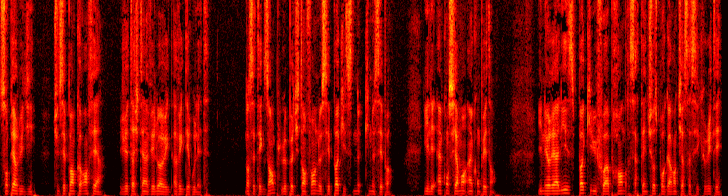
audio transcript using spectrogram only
Son père lui dit Tu ne sais pas encore en faire, je vais t'acheter un vélo avec, avec des roulettes. Dans cet exemple, le petit enfant ne sait pas qu'il ne, sait pas. Il est inconsciemment incompétent. Il ne réalise pas qu'il lui faut apprendre certaines choses pour garantir sa sécurité,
